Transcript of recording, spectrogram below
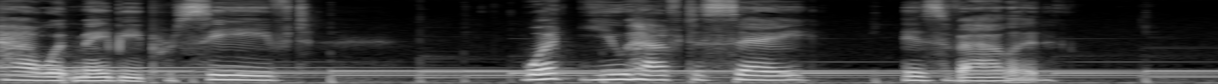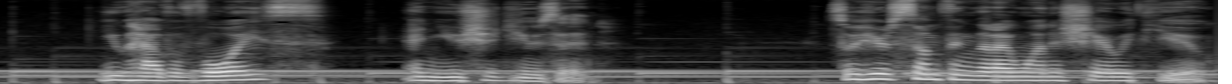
how it may be perceived. What you have to say is valid. You have a voice and you should use it. So here's something that I want to share with you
